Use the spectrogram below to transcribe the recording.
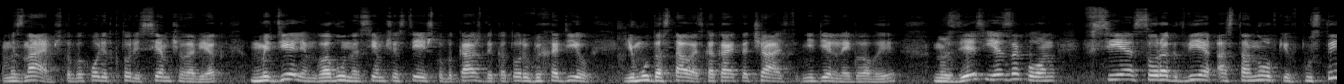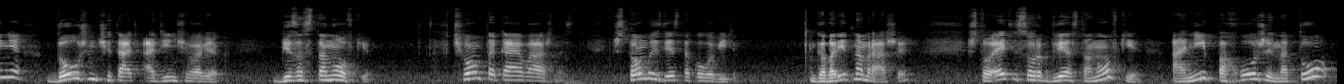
Мы знаем, что выходит к Торе 7 человек. Мы делим главу на 7 частей, чтобы каждый, который выходил, ему досталась какая-то часть недельной главы. Но здесь есть закон. Все 42 остановки в пустыне должен читать один человек. Без остановки. В чем такая важность? Что мы здесь такого видим? Говорит нам Раши, что эти 42 остановки, они похожи на то,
